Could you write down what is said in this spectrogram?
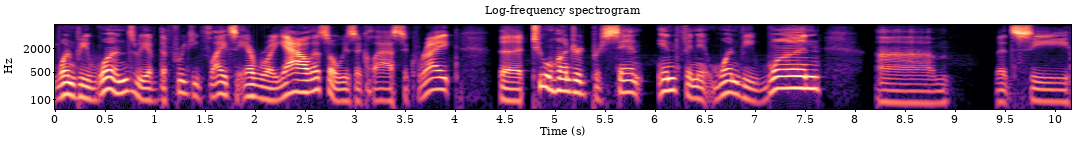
1v1s, we have the Freaky Flights Air Royale. That's always a classic, right? The 200% Infinite 1v1. Um, let's see.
